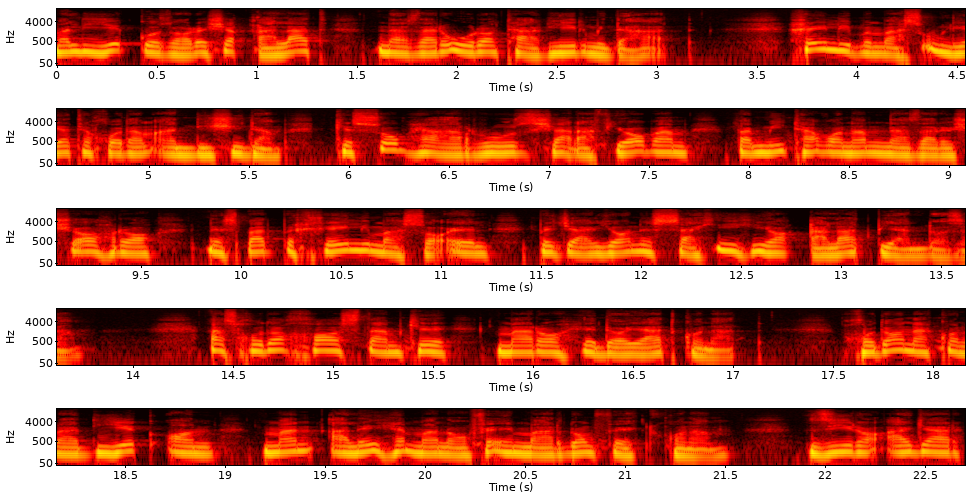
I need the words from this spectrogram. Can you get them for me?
ولی یک گزارش غلط نظر او را تغییر می دهد. خیلی به مسئولیت خودم اندیشیدم که صبح هر روز شرفیابم و می توانم نظر شاه را نسبت به خیلی مسائل به جریان صحیح یا غلط بیاندازم. از خدا خواستم که مرا هدایت کند خدا نکند یک آن من علیه منافع مردم فکر کنم زیرا اگر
